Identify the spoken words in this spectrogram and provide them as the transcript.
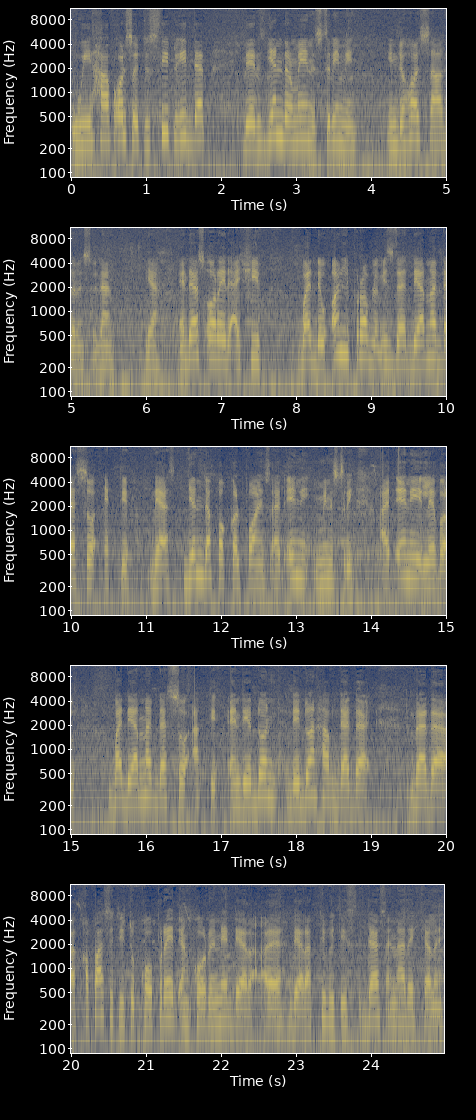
we have also to see to it that there is gender mainstreaming in the whole southern Sudan. Yeah, and that's already achieved. But the only problem is that they are not that so active. There are gender focal points at any ministry, at any level, but they are not that so active, and they don't they don't have that uh, that uh, capacity to cooperate and coordinate their uh, their activities. That's another challenge.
